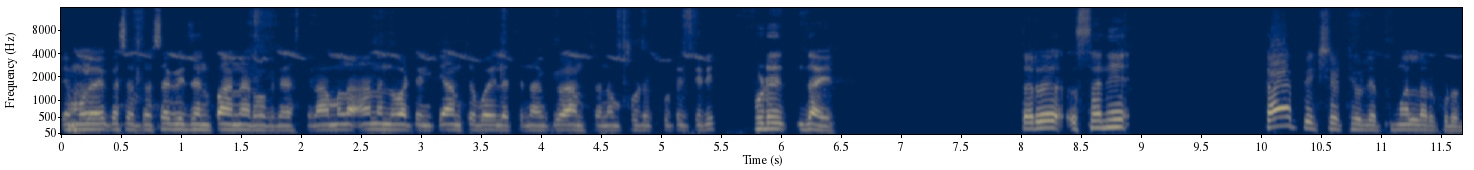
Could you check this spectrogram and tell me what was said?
त्यामुळे कसं तर सगळेजण पाहणार वगैरे असतील. आम्हाला आनंद वाटेल की आमच्या बैलाचं नाव किंवा आमचं नाव पुढे कुठेतरी पुढे जाईल. तर सने काय अपेक्षा ठेवल्यात मल्हारकडून?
